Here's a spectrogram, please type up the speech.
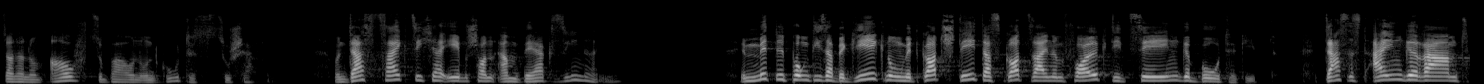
sondern um aufzubauen und Gutes zu schaffen. Und das zeigt sich ja eben schon am Berg Sinai. Im Mittelpunkt dieser Begegnung mit Gott steht, dass Gott seinem Volk die zehn Gebote gibt. Das ist eingerahmt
